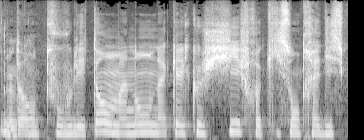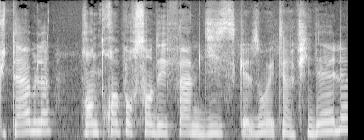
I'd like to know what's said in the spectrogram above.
Dans tous les temps, maintenant, on a quelques chiffres qui sont très discutables. 33% des femmes disent qu'elles ont été infidèles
